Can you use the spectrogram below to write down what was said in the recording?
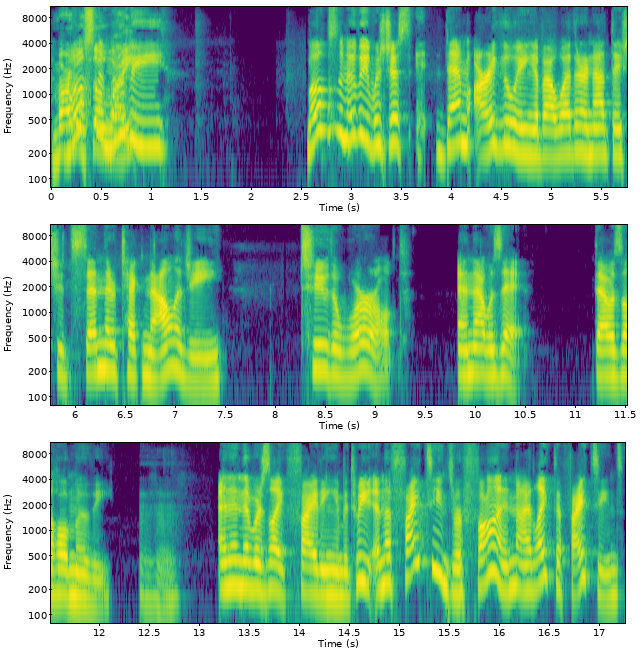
Marvel most so of the movie most of the movie was just them arguing about whether or not they should send their technology to the world and that was it that was the whole movie Mhm. and then there was like fighting in between and the fight scenes were fun i like the fight scenes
